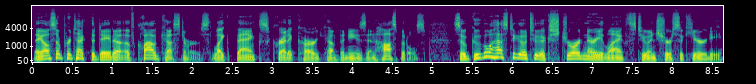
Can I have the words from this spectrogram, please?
They also protect the data of cloud customers like banks, credit card companies, and hospitals. So Google has to go to extraordinary lengths to ensure security,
